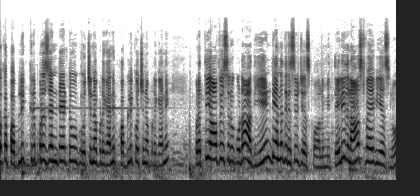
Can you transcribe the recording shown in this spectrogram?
ఒక పబ్లిక్ రిప్రజెంటేటివ్ వచ్చినప్పుడు కానీ పబ్లిక్ వచ్చినప్పుడు కానీ ప్రతి ఆఫీసర్ కూడా అది ఏంటి అన్నది రిసీవ్ చేసుకోవాలి. మీకు తెలియదు లాస్ట్ ఫైవ్ ఇయర్స్లో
